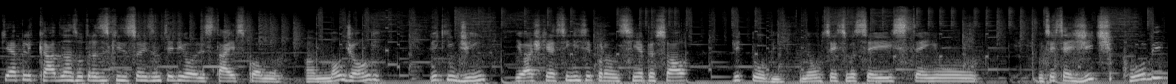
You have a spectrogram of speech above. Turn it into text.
que é aplicado nas outras aquisições anteriores, tais como a Monjong, Viking Jin, e eu acho que é assim que se pronuncia, pessoal, VTube. Não sei se vocês têm um. Não sei se é JIT Club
